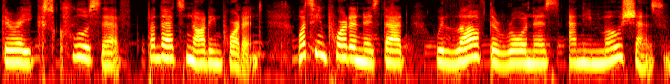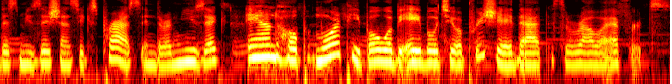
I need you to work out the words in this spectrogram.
They're exclusive, but that's not important. What's important is that we love the rawness and emotions these musicians express in their music and hope more people will be able to appreciate that through our efforts.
